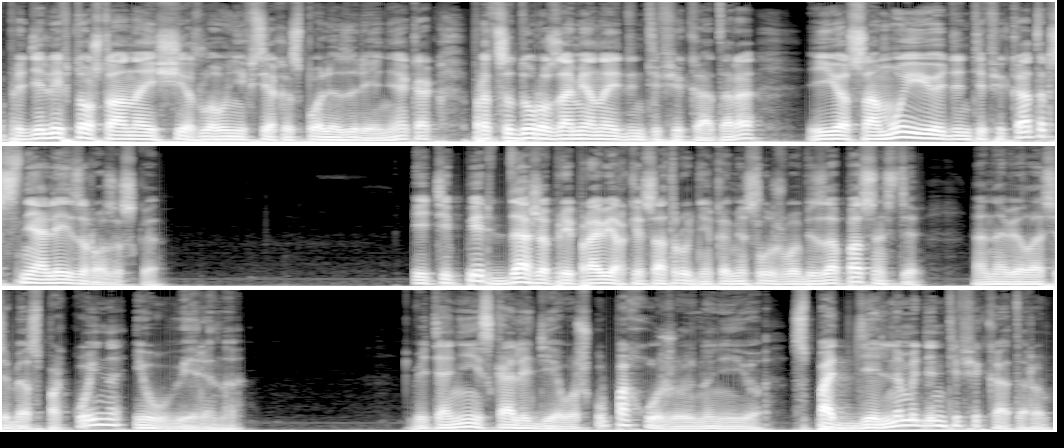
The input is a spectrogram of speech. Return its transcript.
Определив то, что она исчезла у них всех из поля зрения, как процедуру замены идентификатора, ее саму и ее идентификатор сняли из розыска. И теперь даже при проверке сотрудниками службы безопасности она вела себя спокойно и уверенно ведь они искали девушку, похожую на нее, с поддельным идентификатором.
